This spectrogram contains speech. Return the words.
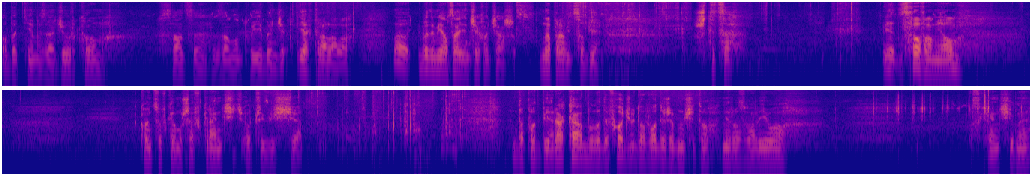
Obetniemy za dziurką, wsadzę, zamontuję i będzie jak tralala. No i będę miał zajęcie chociaż naprawić sobie sztycę. Więc schowam ją. Końcówkę muszę wkręcić oczywiście do podbieraka, bo będę wchodził do wody, żeby mi się to nie rozwaliło. Skręcimy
